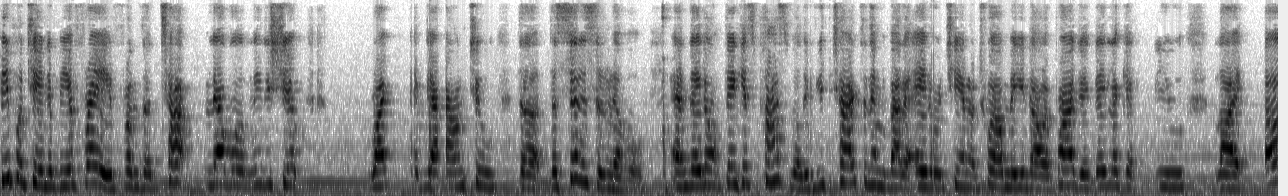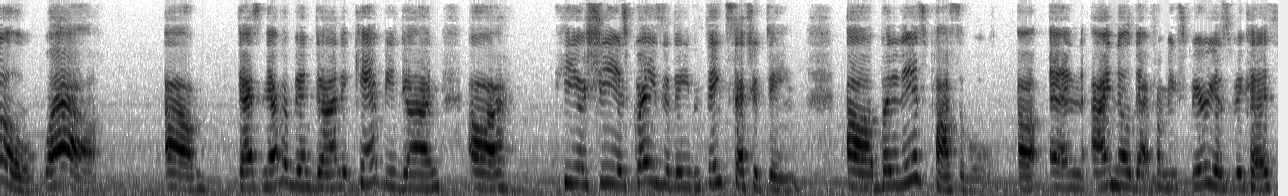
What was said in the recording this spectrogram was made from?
people tend to be afraid from the top level of leadership right down to the, the citizen level. And they don't think it's possible. If you talk to them about an eight or 10 or 12 million dollar project, they look at you like, oh, wow, um, that's never been done. It can't be done. Uh, he or she is crazy to even think such a thing. Uh, but it is possible. Uh, and I know that from experience because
